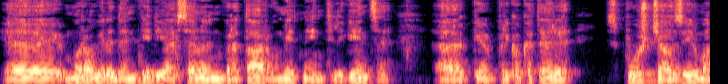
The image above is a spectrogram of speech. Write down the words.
Eh, moramo vedeti, da Nvidia je vseeno en vratar umetne inteligence, eh, preko katere spušča oziroma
